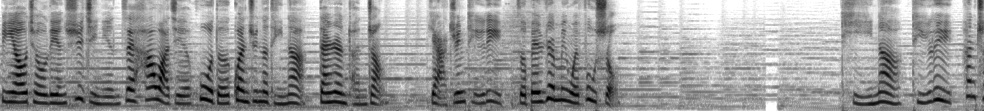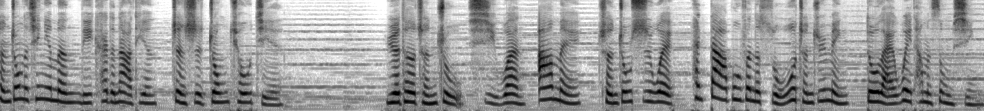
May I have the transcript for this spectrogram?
并要求连续几年在哈瓦节获得冠军的缇娜担任团长，亚军提利则被任命为副手。缇娜、提利和城中的青年们离开的那天，正是中秋节。约特城主、喜万、阿梅、城中侍卫和大部分的索沃城居民都来为他们送行。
